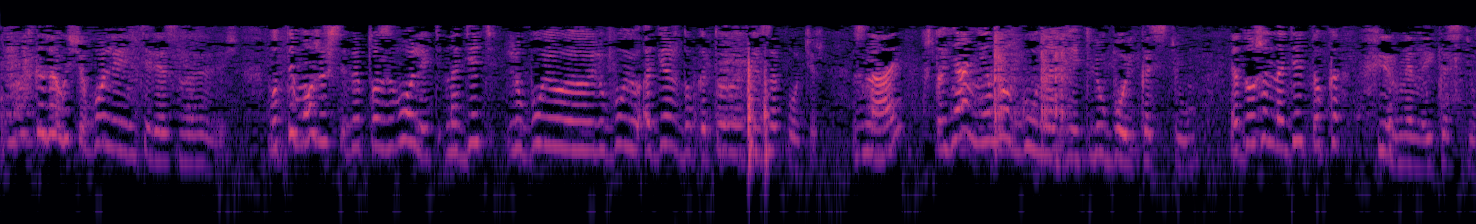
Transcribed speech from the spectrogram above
Он сказал еще более интересную вещь. Вот ты можешь себе позволить надеть любую, любую одежду, которую ты захочешь. Знай, что я не могу надеть любой костюм. Я должен надеть только фирменный костюм.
